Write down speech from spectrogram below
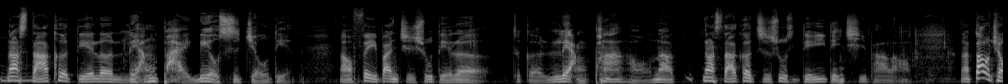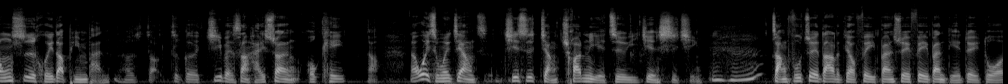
纳斯达克跌了两百六十九点，然后费半指数跌了这个两趴哦。那纳斯达克指数是跌一点七趴了啊。那道琼是回到平盘，然后找这个基本上还算 OK 啊。那为什么会这样子？其实讲穿了也只有一件事情，嗯哼，涨幅最大的叫费半，所以费半跌最多；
